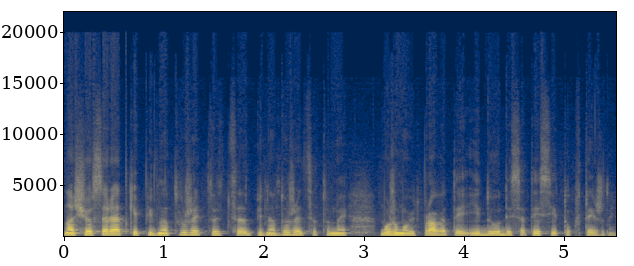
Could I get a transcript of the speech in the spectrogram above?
наші осередки піднатужать, то піднатужаться, то ми можемо відправити і до 10 сіток в тиждень.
